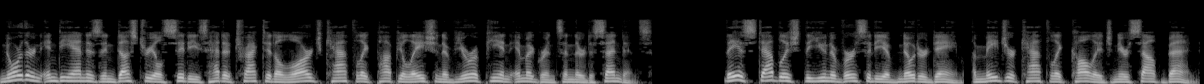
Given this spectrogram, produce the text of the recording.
Northern Indiana's industrial cities had attracted a large Catholic population of European immigrants and their descendants. They established the University of Notre Dame, a major Catholic college near South Bend.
